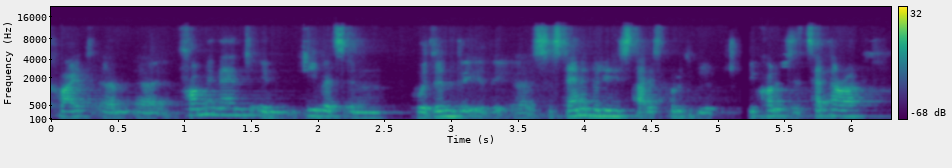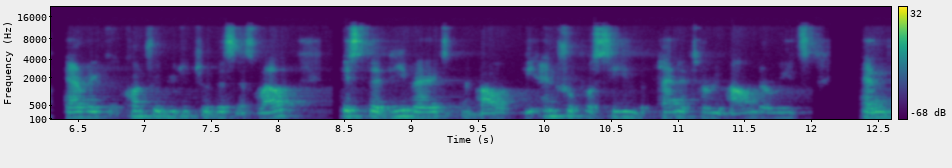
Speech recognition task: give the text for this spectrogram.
quite um, uh, prominent in debates in within the, the uh, sustainability studies, political ecology, etc. Eric contributed to this as well. Is the debate about the Anthropocene, the planetary boundaries, and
